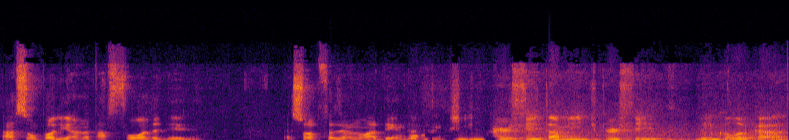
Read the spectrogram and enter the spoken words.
A ação pauliana está fora dele. É só fazendo um adendo aqui. Perfeitamente, perfeito. Bem colocado.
